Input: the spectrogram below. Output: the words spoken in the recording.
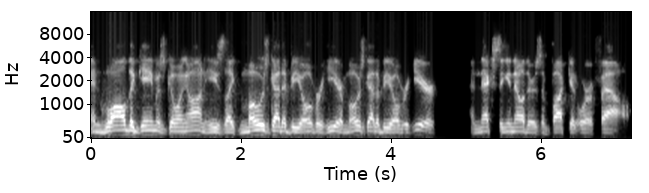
And while the game is going on, he's like, Mo's got to be over here. Mo's got to be over here. And next thing you know, there's a bucket or a foul.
